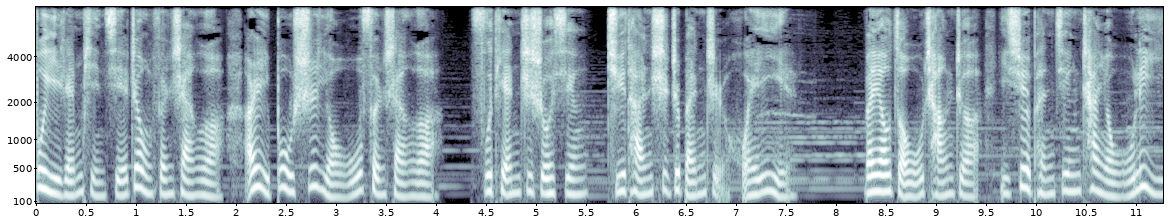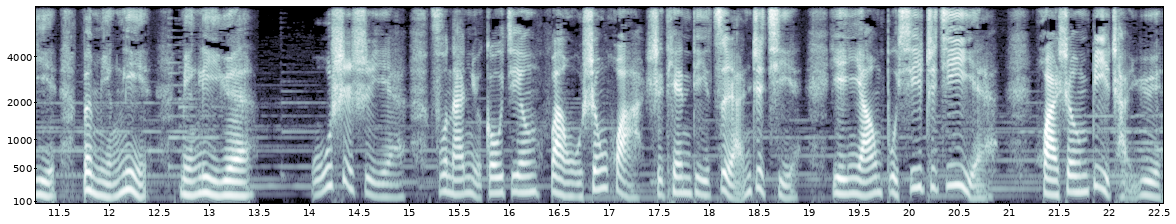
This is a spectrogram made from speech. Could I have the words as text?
不以人品邪正分善恶，而以布施有无分善恶。福田之说兴，瞿昙氏之本旨回也。闻有走无常者，以血盆经忏有无利益，问名利。名利曰：无事是也。夫男女勾经，万物生化，是天地自然之气，阴阳不息之机也。化生必产育，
